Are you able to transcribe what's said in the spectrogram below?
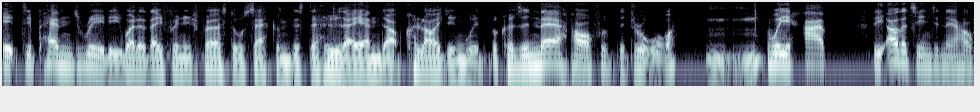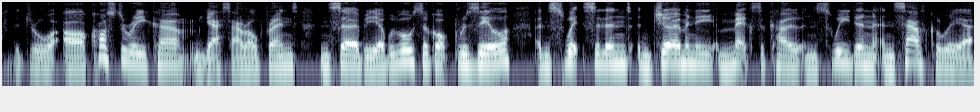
it depends really whether they finish first or second as to who they end up colliding with. Because in their half of the draw, mm-hmm. we have the other teams in their half of the draw are Costa Rica, yes, our old friends, and Serbia. We've also got Brazil and Switzerland and Germany and Mexico and Sweden and South Korea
